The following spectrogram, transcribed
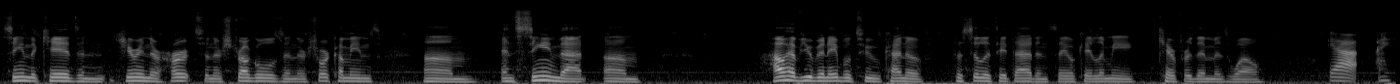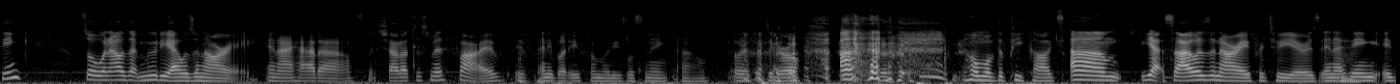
seeing the kids and hearing their hurts and their struggles and their shortcomings, um, and seeing that, um, how have you been able to kind of facilitate that and say, okay, let me care for them as well? Yeah, I think so. When I was at Moody, I was an RA, and I had a Smith, shout out to Smith Five, if anybody from Moody's listening, um, or if it's a girl, uh, home of the peacocks. Um, yeah, so I was an RA for two years, and I think it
